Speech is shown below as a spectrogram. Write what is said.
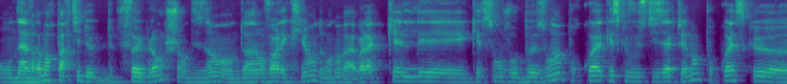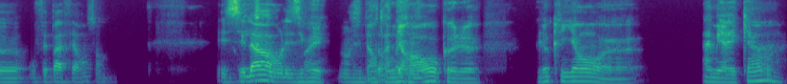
on a vraiment reparti de, de feuilles blanches en disant, en allant voir les clients, en demandant, bah, voilà, quel est- quels sont vos besoins, pourquoi, qu'est-ce que vous utilisez actuellement, pourquoi est-ce que, euh, on ne fait pas affaire ensemble? Et c'est là, en les, écou- oui, c'était en train de dire en gros que le, le client euh, américain,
